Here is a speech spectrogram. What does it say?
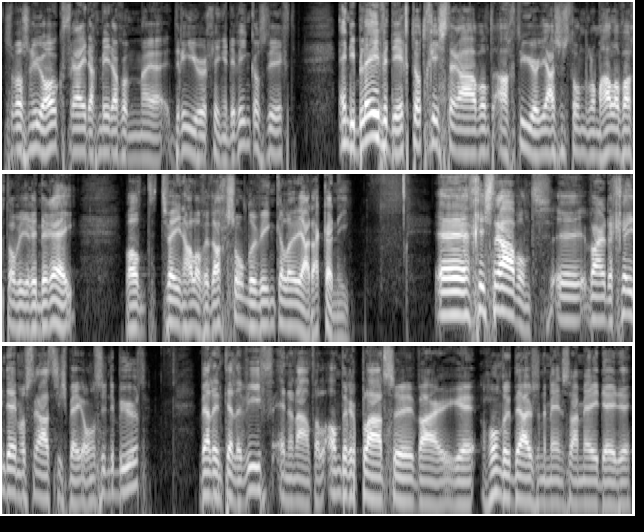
Zoals nu ook, vrijdagmiddag om drie uur gingen de winkels dicht. En die bleven dicht tot gisteravond 8 uur. Ja, ze stonden om half acht alweer in de rij. Want 2,5 dag zonder winkelen, ja, dat kan niet. Uh, gisteravond uh, waren er geen demonstraties bij ons in de buurt. Wel in Tel Aviv en een aantal andere plaatsen waar honderdduizenden mensen aan meededen.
